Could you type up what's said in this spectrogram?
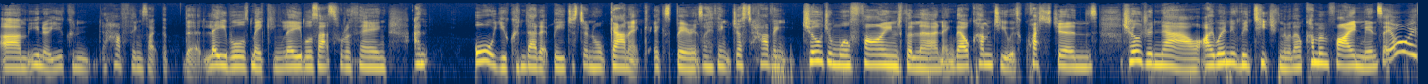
Um, you know, you can have things like the, the labels, making labels, that sort of thing, and or you can let it be just an organic experience. I think just having children will find the learning. They'll come to you with questions. Children now, I won't even be teaching them. They'll come and find me and say, Oh,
